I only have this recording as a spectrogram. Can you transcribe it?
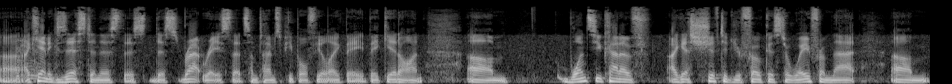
uh, I can't exist in this this this rat race that sometimes people feel like they they get on. Um, once you kind of I guess shifted your focus away from that um,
